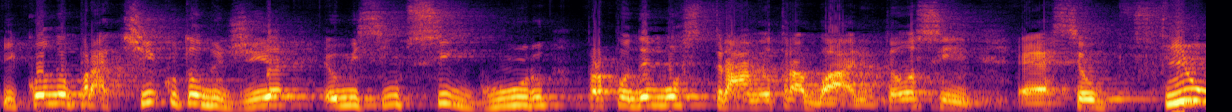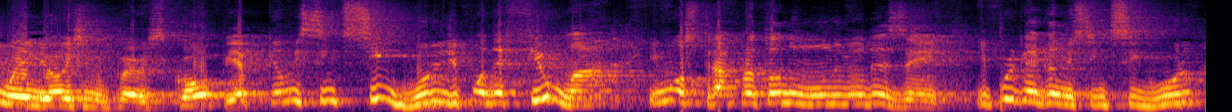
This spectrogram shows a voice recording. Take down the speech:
E quando eu pratico todo dia, eu me sinto seguro para poder mostrar meu trabalho. Então, assim, é, se eu filmo ele hoje no Periscope, é porque eu me sinto seguro de poder filmar e mostrar para todo mundo meu desenho. E por que, que eu me sinto seguro?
